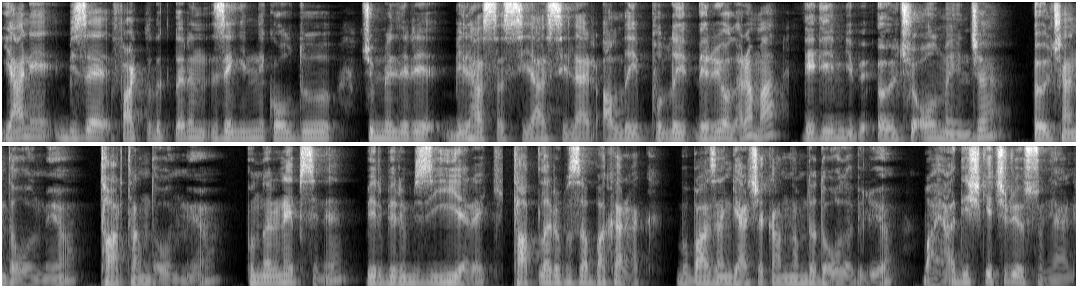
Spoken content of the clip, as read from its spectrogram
Yani bize farklılıkların zenginlik olduğu cümleleri bilhassa siyasiler allayıp pullayıp veriyorlar ama dediğim gibi ölçü olmayınca ölçen de olmuyor, tartan da olmuyor. Bunların hepsini birbirimizi yiyerek, tatlarımıza bakarak bu bazen gerçek anlamda da olabiliyor bayağı diş geçiriyorsun yani.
